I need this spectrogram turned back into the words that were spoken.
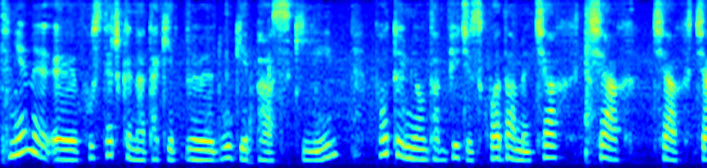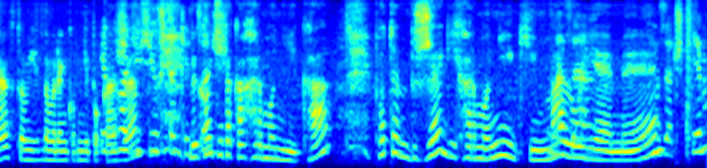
Tniemy e, chusteczkę na takie e, długie paski. Potem ją tak, wiecie, składamy ciach, ciach, ciach, ciach. Tą jedną ręką nie pokażę. wychodzi coś? taka harmonika. Potem brzegi harmoniki malujemy. Kozaczkiem.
